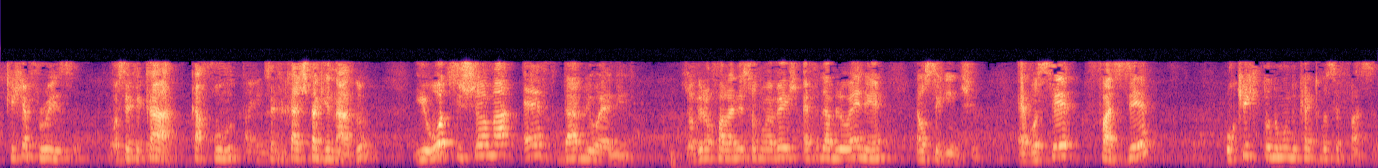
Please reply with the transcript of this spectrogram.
O que, que é freeze? Você ficar cafu, você ficar estagnado. E o outro se chama FWN. Já ouviram falar nisso alguma vez? FWN é o seguinte: é você fazer o que, que todo mundo quer que você faça.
